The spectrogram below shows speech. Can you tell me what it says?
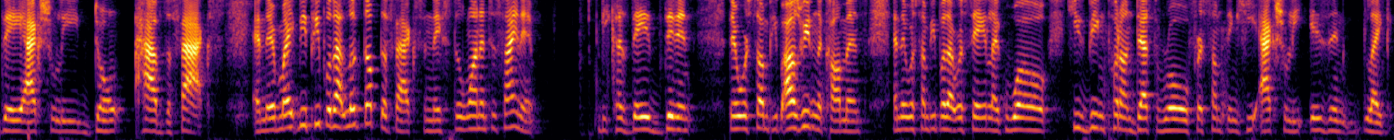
they actually don't have the facts. And there might be people that looked up the facts and they still wanted to sign it because they didn't there were some people i was reading the comments and there were some people that were saying like well he's being put on death row for something he actually isn't like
